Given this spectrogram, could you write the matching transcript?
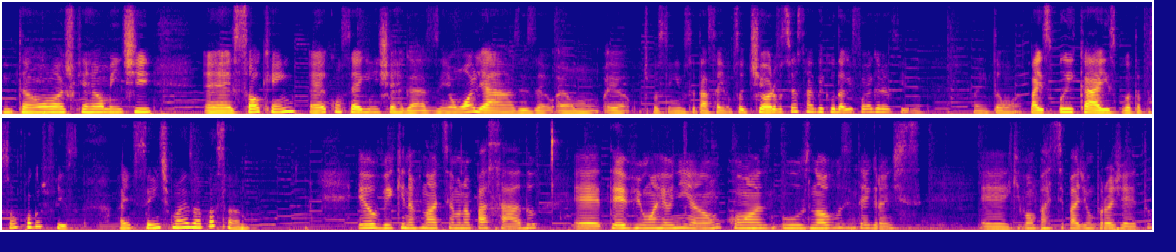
Então, eu acho que é realmente é, só quem é consegue enxergar, assim, é um olhar, às vezes é, é um. É, tipo assim, você tá saindo, você te olha, você já sabe que aquilo dali foi agressivo. Né? Então, para explicar isso pra outra pessoa é um pouco difícil. A gente sente, mas vai passando. Eu vi que no final de semana passado é, teve uma reunião com as, os novos integrantes é, que vão participar de um projeto.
